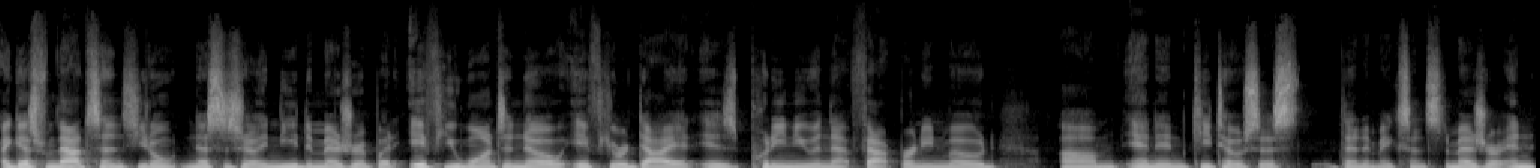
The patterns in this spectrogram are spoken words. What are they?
I guess from that sense, you don't necessarily need to measure it. But if you want to know if your diet is putting you in that fat burning mode um, and in ketosis, then it makes sense to measure. And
